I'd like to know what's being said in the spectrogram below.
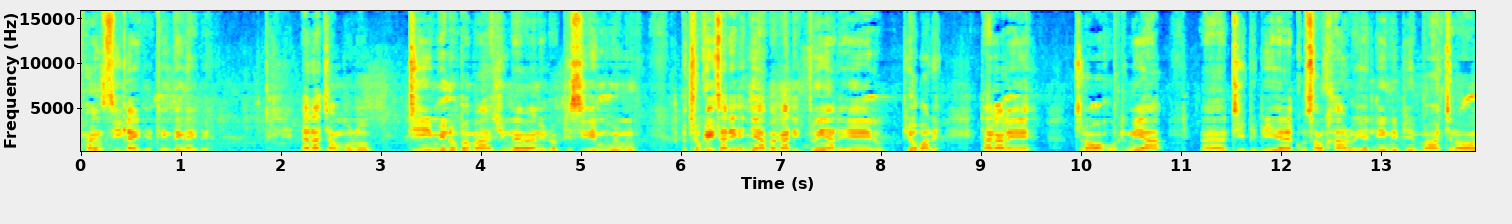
ဖန်ဆီးလိုက်တယ်ထိမ့်သိမ်းလိုက်တယ်အဲ့ဒါကြောင့်မို့လို့ဒီမင်းတို့ဘက်မှာယူနန်ဘက်နေတော့ပစ္စည်းတွေမဝင်ဘူးတချို့ကိစ္စတွေအညာဘက်ကဒီတွင်းရတယ်လို့ပြောပါတယ်ဒါကလည်းကျွန်တော်ဟိုတနေ့ကအဲဒီ BB ရဲ့ကိုဆောင်ခါရိုရဲ့လေးနှစ်ပြည့်မှာကျွန်တော်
